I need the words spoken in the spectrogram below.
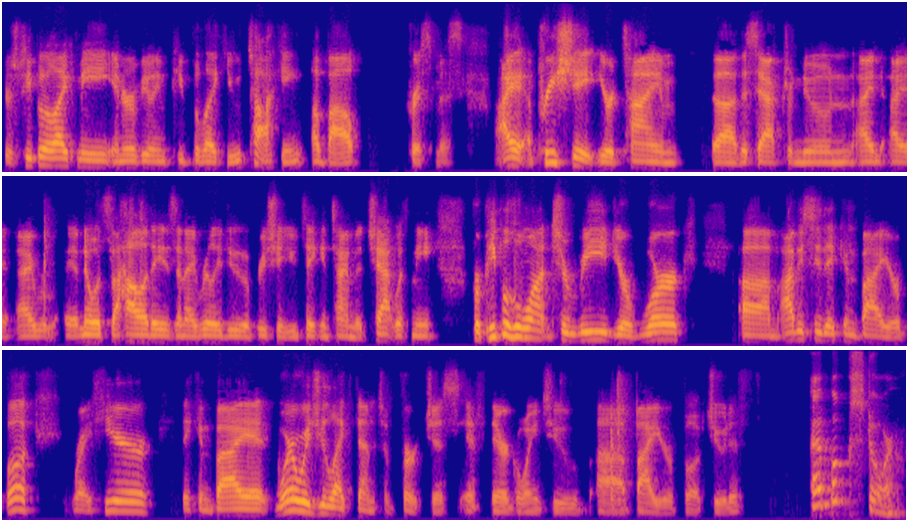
there's people like me interviewing people like you talking about Christmas. I appreciate your time uh, this afternoon. I, I, I, know it's the holidays, and I really do appreciate you taking time to chat with me. For people who want to read your work, um, obviously they can buy your book right here. They can buy it. Where would you like them to purchase if they're going to uh, buy your book, Judith? A bookstore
